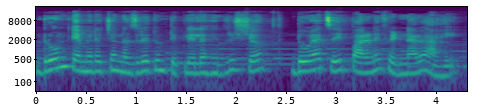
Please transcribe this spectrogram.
ड्रोन कॅमेऱ्याच्या नजरेतून टिपलेलं हे दृश्य डोळ्याचे पारणे फेडणारं आहे.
